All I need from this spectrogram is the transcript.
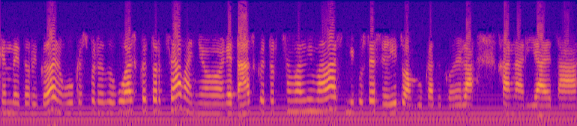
jende etorriko da, guk espero dugu asko etortzea, baino eta asko etortzen baldin badaz, nik uste segituan bukatuko dela janaria, eta,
